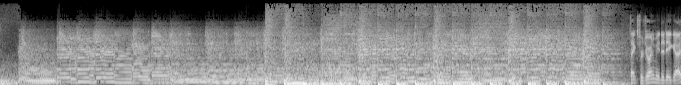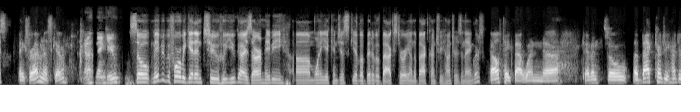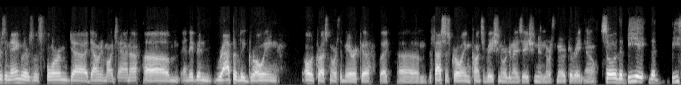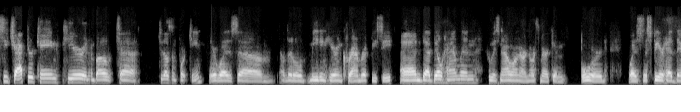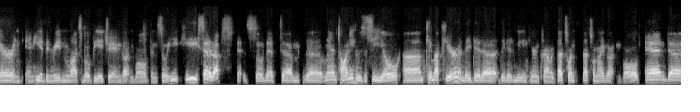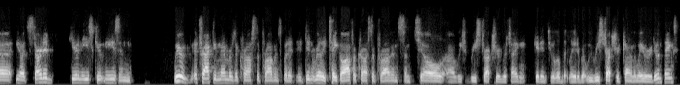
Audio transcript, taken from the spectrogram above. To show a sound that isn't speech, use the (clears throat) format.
Thanks for joining me today, guys. Thanks for having us, Kevin. Yeah, thank you. So, maybe before we get into who you guys are, maybe um, one of you can just give a bit of a backstory on the backcountry hunters and anglers. I'll take that one. Uh, Kevin. So, uh, Backcountry Hunters and Anglers was formed uh, down in Montana, um, and they've been rapidly growing all across North America, but um, the fastest growing conservation organization in North America right now. So, the B the BC chapter came here in about uh, 2014. There was um, a little meeting here in Cranbrook, BC, and uh, Bill Hanlon, who is now on our North American board, was the spearhead there, and, and he had been reading lots about BHA and got involved, and so he he set it up so that um, the who was the CEO, um, came up here and they did a they did a meeting here in Cranbrook. That's when that's when I got involved, and uh, you know it started here in the East Kootenays, and we were attracting members across the province, but it, it didn't really take off across the province until uh, we restructured, which I can get into a little bit later. But we restructured kind of the way we were doing things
